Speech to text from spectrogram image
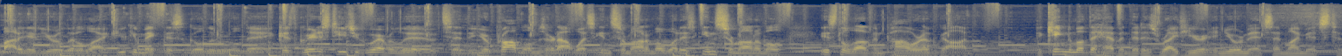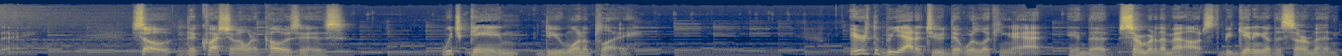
body and your little life, you can make this a golden rule day. Because the greatest teacher who ever lived said that your problems are not what's insurmountable. What is insurmountable is the love and power of God, the kingdom of the heaven that is right here in your midst and my midst today. So the question I want to pose is which game do you want to play? Here's the beatitude that we're looking at in the Sermon on the Mount, it's the beginning of the sermon.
